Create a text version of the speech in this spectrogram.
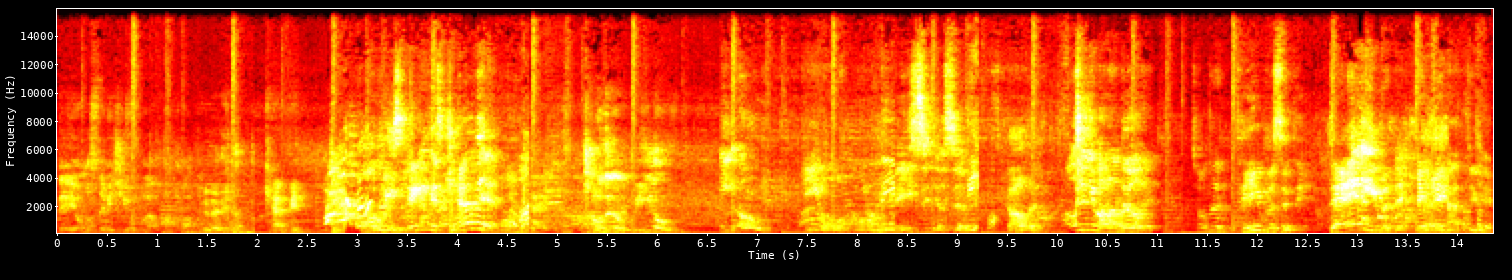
내 영어 쌤이 지은 거야. 그래 케빈. Oh, his name is Kevin. 저는 리오. D.O. D.O. 어, 메이슨이었어요. 나는. 준이 말한대요. 저는 데이브였어요. 데이브. 데이브.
